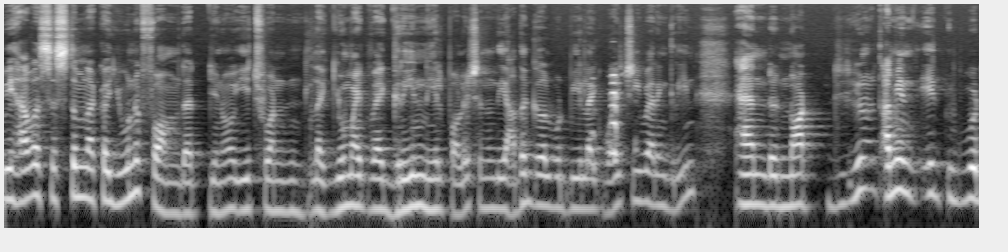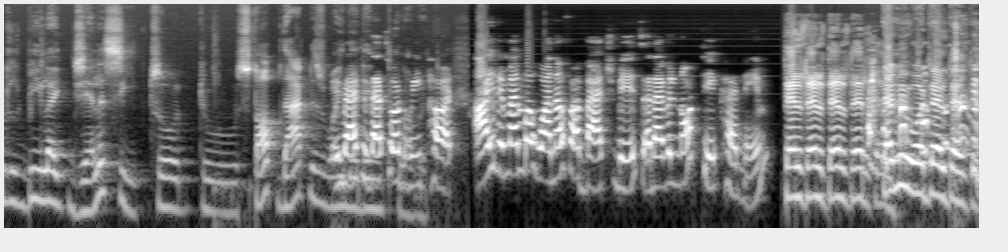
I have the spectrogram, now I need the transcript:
we have a system like a uniform that, you know, each one, like you might wear green nail polish and then the other girl would be like, why is she wearing green? And not, you know, I mean, it would be like jealousy. So to stop that is why. they Imagine that's what we it. thought. I remember one of our batchmates, and I will not take her name. Tell, tell, tell, tell, Tell tell. me what, tell, tell, tell.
